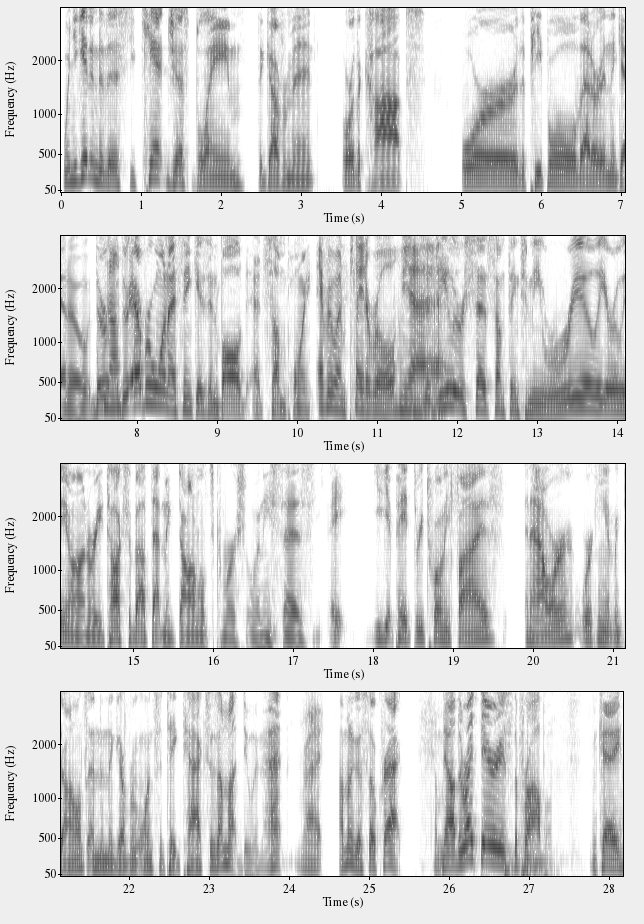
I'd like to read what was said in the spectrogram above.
when you get into this, you can't just blame the government or the cops or the people that are in the ghetto. They're, No. they're, everyone, I think, is involved at some point Everyone played a role. Yeah. the dealer says something to me really early on where he talks about that McDonald's commercial and he says "Hey, you get paid 325 an hour working at McDonald's and then the government wants to take taxes. I'm not doing that. Right. I'm going to go sell crack. Now, the right there is the problem. Okay?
